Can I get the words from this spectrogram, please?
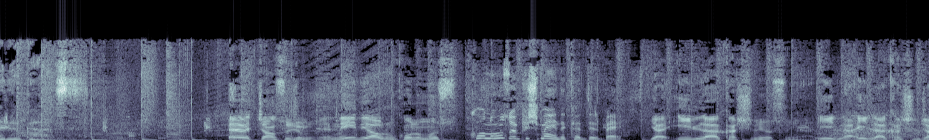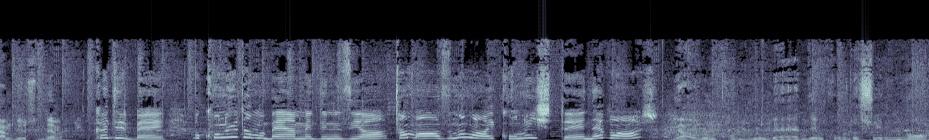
Aragaz, Evet Cansucuğum e, neydi yavrum konumuz? Konumuz öpüşmeydi Kadir Bey. Ya illa kaşınıyorsun ya. İlla illa kaşınacağım diyorsun değil mi? Kadir Bey bu konuyu da mı beğenmediniz ya? Tam ağzına layık konu işte ne var? Yavrum konuyu beğendim. Konuda sorun yok.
